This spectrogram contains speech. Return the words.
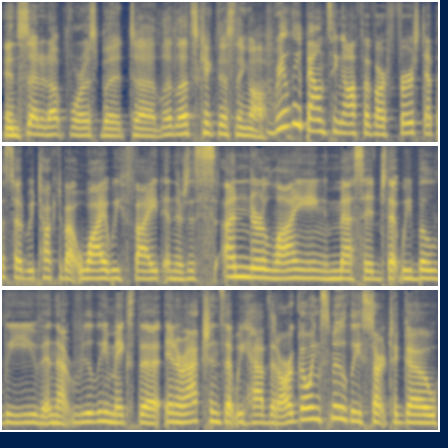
and set it up for us. But uh, let, let's kick this thing off. Really bouncing off of our first episode, we talked about why we fight, and there's this underlying message that we believe, and that really makes the interactions that we have that are going smoothly start to go.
